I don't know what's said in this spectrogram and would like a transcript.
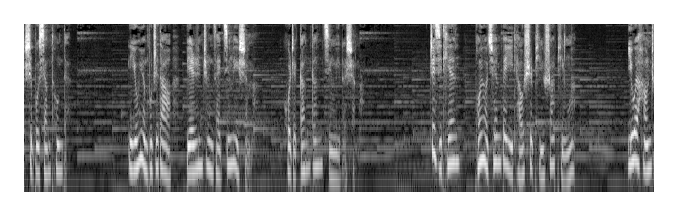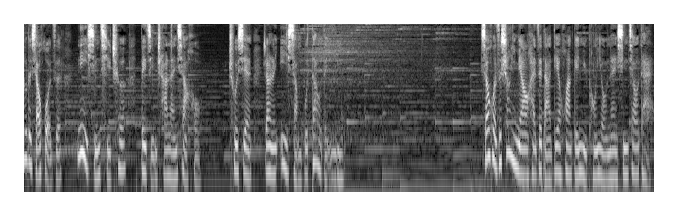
是不相通的。”你永远不知道别人正在经历什么，或者刚刚经历了什么。这几天，朋友圈被一条视频刷屏了。一位杭州的小伙子逆行骑车被警察拦下后，出现让人意想不到的一幕。小伙子上一秒还在打电话给女朋友耐心交代，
